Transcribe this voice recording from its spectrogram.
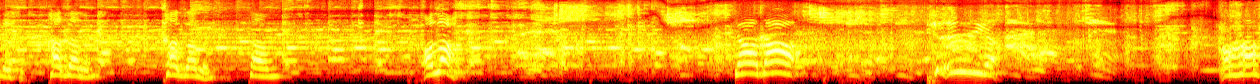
neyse kazalım kazalım tamam. Allah! Ya da ya. Aha.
